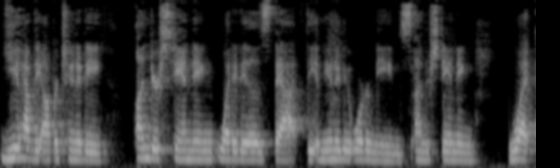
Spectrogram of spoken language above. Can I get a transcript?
you have the opportunity understanding what it is that the immunity order means, understanding what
